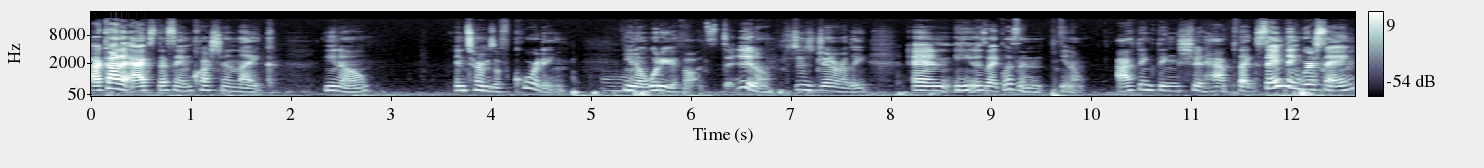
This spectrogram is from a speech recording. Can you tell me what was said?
I kind of asked that same question, like, you know, in terms of courting, you uh-huh. know, what are your thoughts? You know, just generally, and he was like, listen, you know. I think things should happen. Like same thing we're saying,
